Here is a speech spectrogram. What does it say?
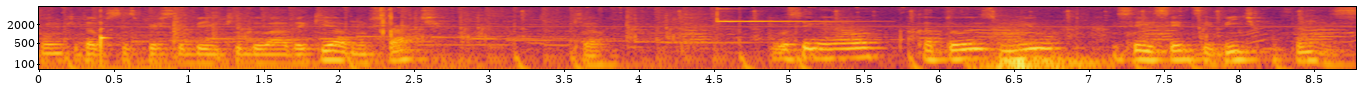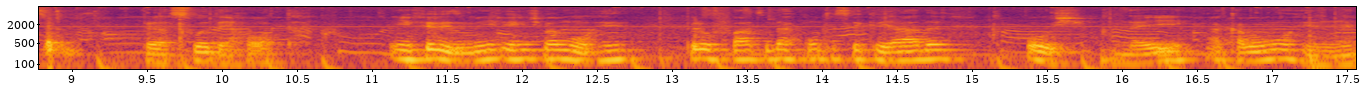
Como que dá pra vocês perceberem aqui do lado aqui, ó, no chat. Aqui, ó. Você ganhou 14.620 cupons pela sua derrota. Infelizmente a gente vai morrer pelo fato da conta ser criada hoje. Daí acaba morrendo, né?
